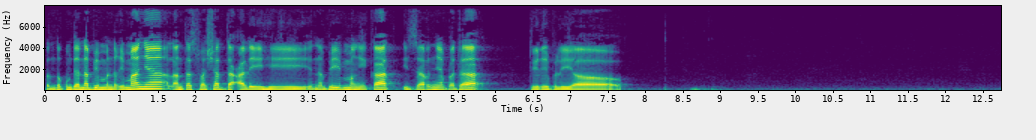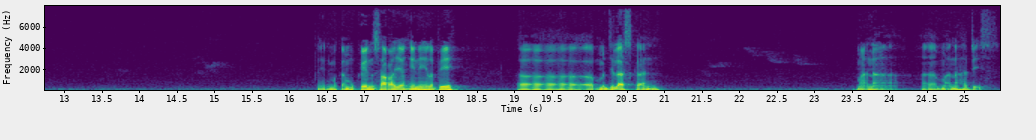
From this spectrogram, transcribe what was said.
Tentu kemudian Nabi menerimanya, lantas fasyadda alihi. Nabi mengikat izarnya pada diri beliau. Maka mungkin sarah yang ini lebih uh, menjelaskan makna uh, makna hadis.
